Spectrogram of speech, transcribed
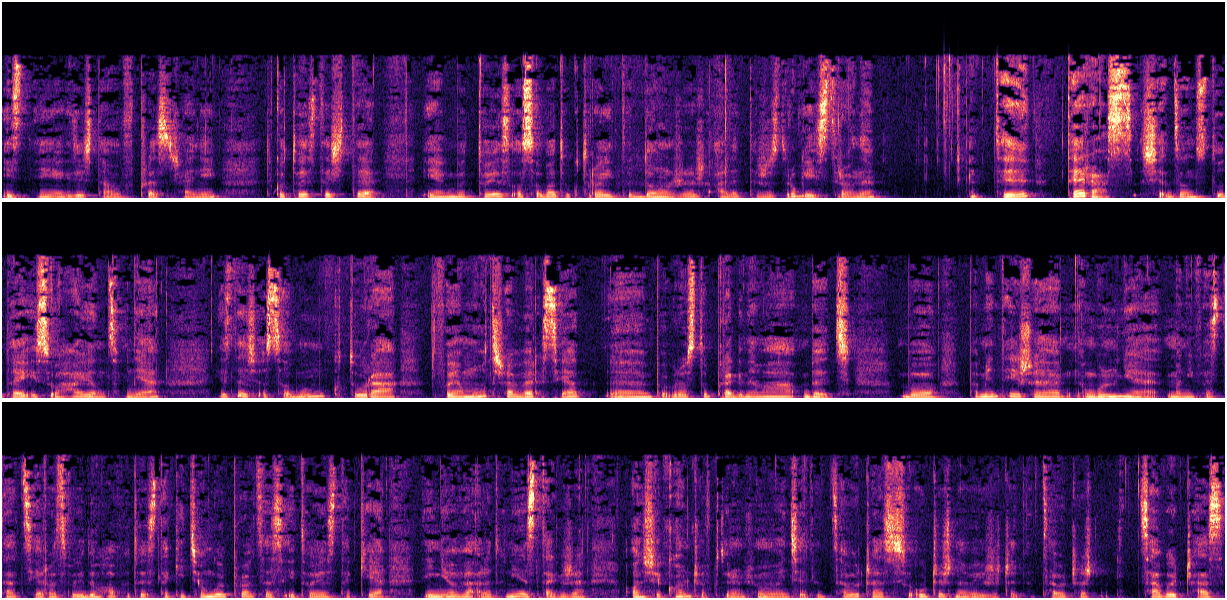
istnieje gdzieś tam w przestrzeni, tylko to jesteś ty. I jakby to jest osoba, do której ty dążysz, ale też z drugiej strony ty teraz, siedząc tutaj i słuchając mnie, jesteś osobą, która Twoja młodsza wersja y, po prostu pragnęła być. Bo pamiętaj, że ogólnie manifestacja, rozwój duchowy to jest taki ciągły proces i to jest takie liniowe, ale to nie jest tak, że on się kończy w którymś momencie. Ty cały czas się uczysz nowych rzeczy, ty cały czas, cały czas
